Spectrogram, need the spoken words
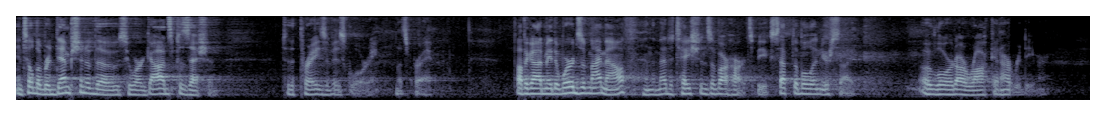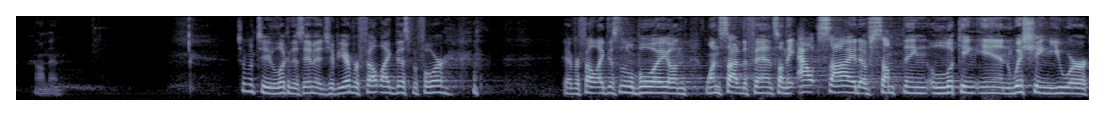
until the redemption of those who are God's possession to the praise of his glory. Let's pray. Father God, may the words of my mouth and the meditations of our hearts be acceptable in your sight. O Lord, our rock and our redeemer. Amen. So I want you to look at this image. Have you ever felt like this before? Have you ever felt like this little boy on one side of the fence, on the outside of something, looking in, wishing you were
